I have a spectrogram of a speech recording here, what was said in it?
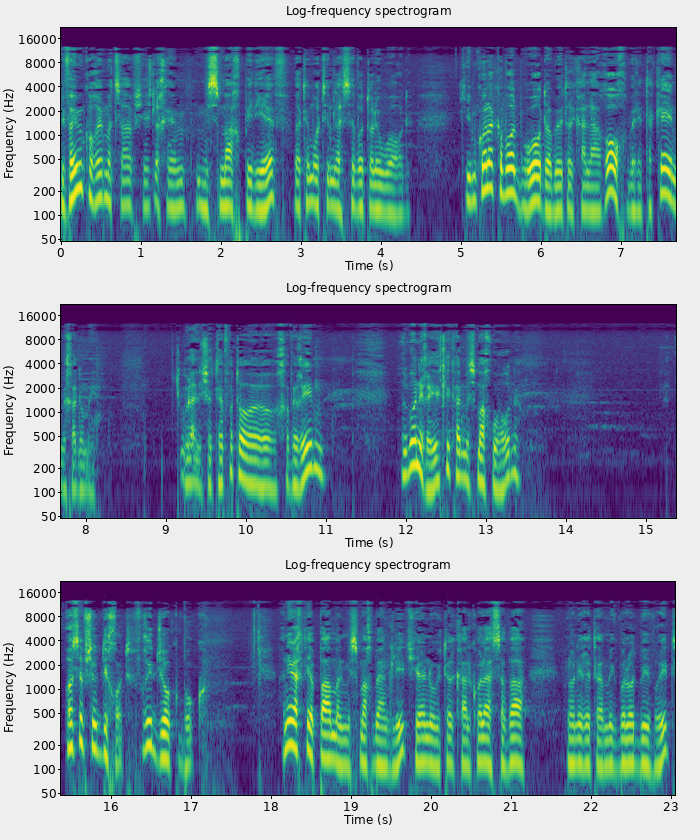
לפעמים קורה מצב שיש לכם מסמך PDF ואתם רוצים להסב אותו לוורד. כי עם כל הכבוד, בוורד הרבה יותר קל לערוך ולתקן וכדומה. אולי לשתף אותו חברים? אז בואו נראה, יש לי כאן מסמך וורד. אוסף של בדיחות, free joke book. אני הלכתי הפעם על מסמך באנגלית, שיהיה לנו יותר קל, כל ההסבה לא נראה את המגבלות בעברית,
